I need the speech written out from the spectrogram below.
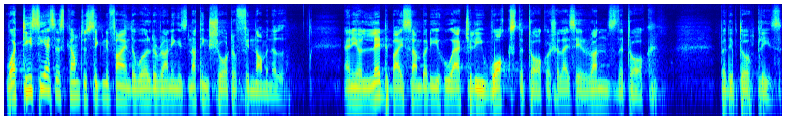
What TCS has come to signify in the world of running is nothing short of phenomenal. And you're led by somebody who actually walks the talk, or shall I say, runs the talk. Pradipto, please.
